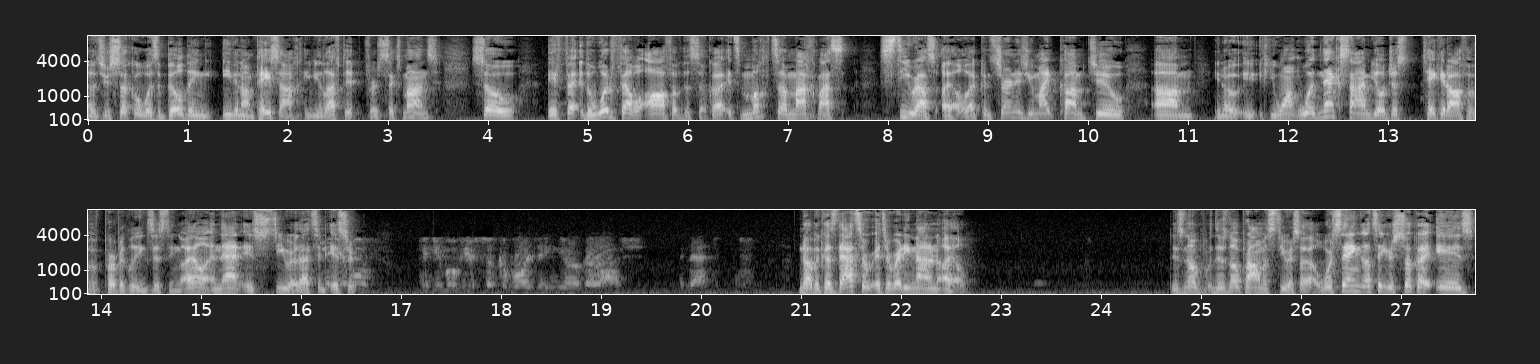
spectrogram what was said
Now, your sukkah was a building even on Pesach, if you left it for six months, so it fe- the wood fell off of the sukkah. It's muchza machmas stiras oil. The concern is you might come to, um, you know, if you want wood next time, you'll just take it off of a perfectly existing oil, and that is stira. That's an isser. Can you move your sukkah boards in your garage? Is that? No, because that's a, it's already not an oil. There's no there's no problem with stiras oil. We're saying let's say your sukkah is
